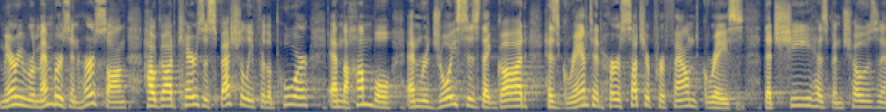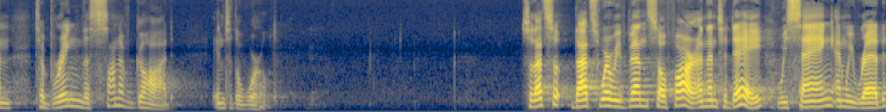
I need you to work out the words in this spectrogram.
Mary remembers in her song how God cares especially for the poor and the humble and rejoices that God has granted her such a profound grace that she has been chosen to bring the Son of God into the world. So that's, that's where we've been so far. And then today, we sang and we read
